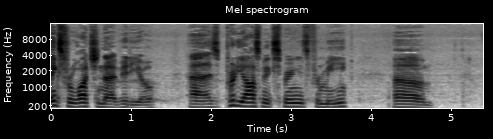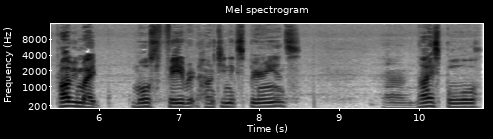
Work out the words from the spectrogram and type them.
Thanks for watching that video. Uh, it's a pretty awesome experience for me. Um, probably my most favorite hunting experience. Uh, nice bull,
